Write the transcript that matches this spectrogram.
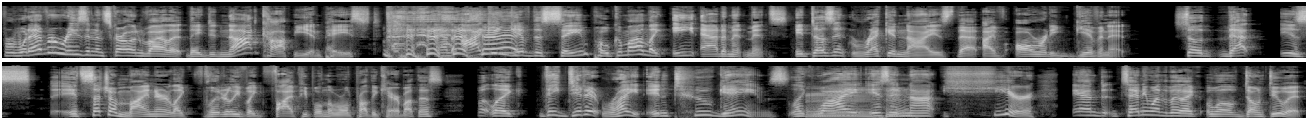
For whatever reason in Scarlet and Violet, they did not copy and paste. and I can give the same Pokemon like eight adamant mints. It doesn't recognize that I've already given it. So that is, it's such a minor, like literally like five people in the world probably care about this. But like they did it right in two games. Like, why is it Mhm. not here? And to anyone to be like, well, don't do it.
